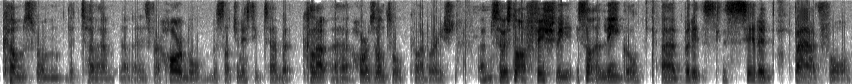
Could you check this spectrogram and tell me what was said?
comes from the term, and it's a very horrible, misogynistic term, but uh, horizontal collaboration. Um, so it's not officially, it's not illegal, uh, but it's considered bad form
